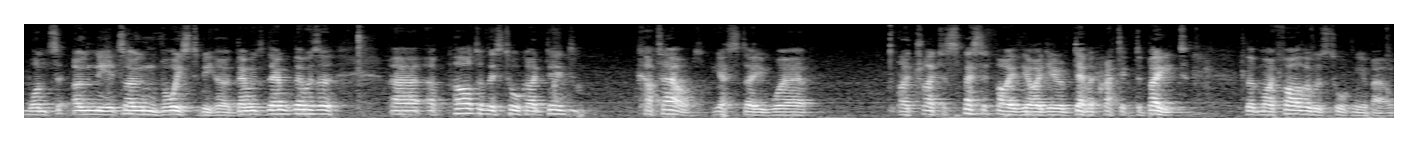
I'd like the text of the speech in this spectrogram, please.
wants only its own voice to be heard. There was there, there was a uh, a part of this talk I did cut out yesterday where I tried to specify the idea of democratic debate that my father was talking about,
